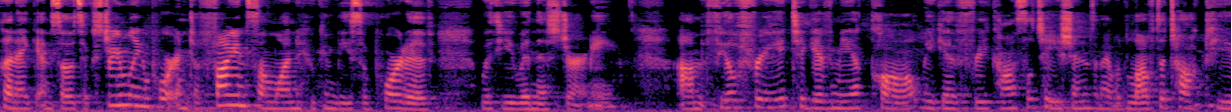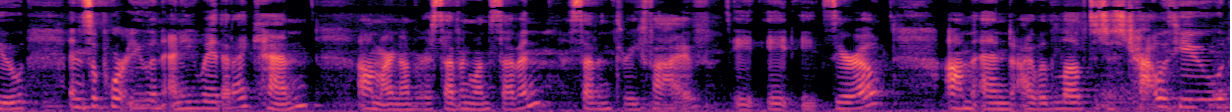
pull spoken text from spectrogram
clinic, and so it's extremely important to find someone who can be supportive with you in this journey. Um, feel free to give me a call. We give free consultations, and I would love to talk to you and support you in any way that I can. Um, our number is 717-735-8880. Um, and I would love to just chat with you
